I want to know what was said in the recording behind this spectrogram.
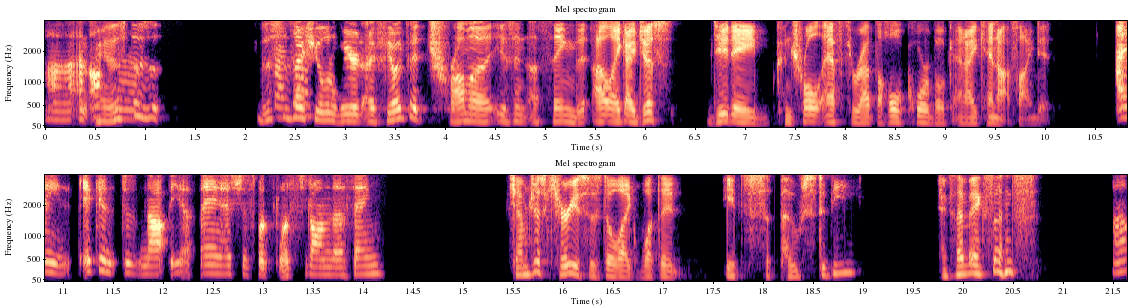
Uh, I'm Man, also this gonna- is this is actually a little weird. I feel like that trauma isn't a thing that I like. I just did a control F throughout the whole core book, and I cannot find it. I mean, it can just not be a thing. It's just what's listed on the thing. Yeah, I'm just curious as to like what that it's supposed to be. If that makes sense. Huh?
